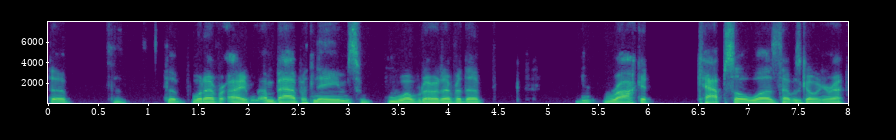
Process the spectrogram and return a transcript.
the the, whatever I I'm bad with names wha- whatever the rocket capsule was that was going around.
